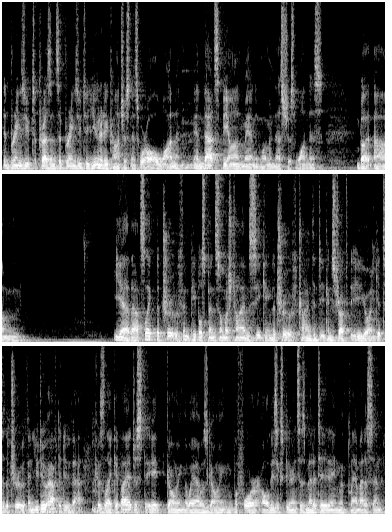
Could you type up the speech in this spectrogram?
It brings you to presence, it brings you to unity consciousness. We're all one. Mm-hmm. And that's beyond man and woman, that's just oneness. But um, yeah, that's like the truth. And people spend so much time seeking the truth, trying to deconstruct the ego and get to the truth. And you do have to do that. Because, like, if I had just stayed going the way I was going before all these experiences, meditating with plant medicine,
